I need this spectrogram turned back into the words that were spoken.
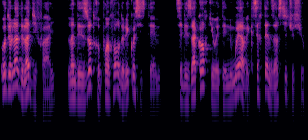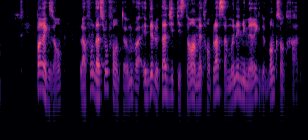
Au-delà de la DeFi, l'un des autres points forts de l'écosystème, c'est les accords qui ont été noués avec certaines institutions. Par exemple, la fondation Phantom va aider le Tadjikistan à mettre en place sa monnaie numérique de banque centrale.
